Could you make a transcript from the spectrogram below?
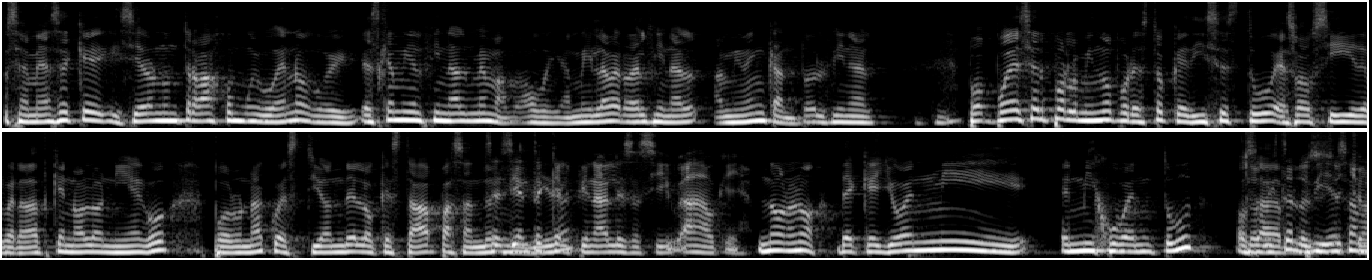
se me hace que hicieron un trabajo muy bueno, güey. Es que a mí el final me mamó, güey. A mí la verdad el final... A mí me encantó el final. Pu- puede ser por lo mismo por esto que dices tú. Eso sí, de verdad que no lo niego. Por una cuestión de lo que estaba pasando Se en siente mi que vida. el final es así. Ah, ok. No, no, no. De que yo en mi, en mi juventud, o Lo sea, viste a los vi esa 18, ¿no?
